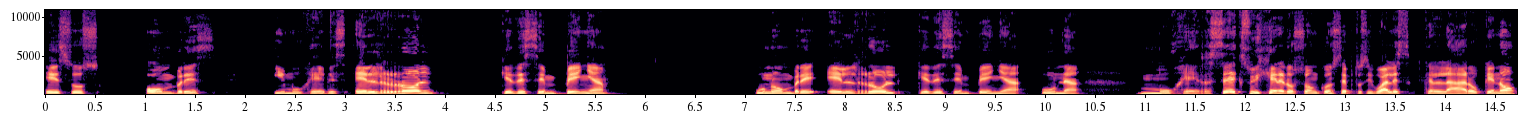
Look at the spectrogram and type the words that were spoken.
esos hombres y mujeres. El rol que desempeña un hombre el rol que desempeña una mujer. ¿Sexo y género son conceptos iguales? Claro que no.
